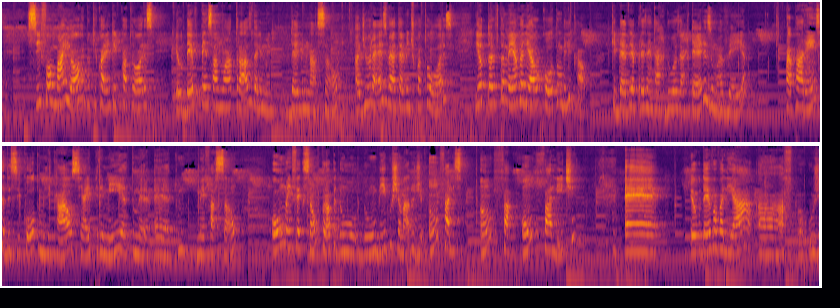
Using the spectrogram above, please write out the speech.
Se for maior do que 44 horas, eu devo pensar no atraso da, eliminação. A diurese vai até 24 horas e eu devo também avaliar o coto umbilical. que deve apresentar duas artérias e uma veia. A aparência desse coto umbilical, se há epidemia, é, tumefação ou uma infecção própria do, do umbigo chamado de anfa, onfalite. É, eu devo avaliar a,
